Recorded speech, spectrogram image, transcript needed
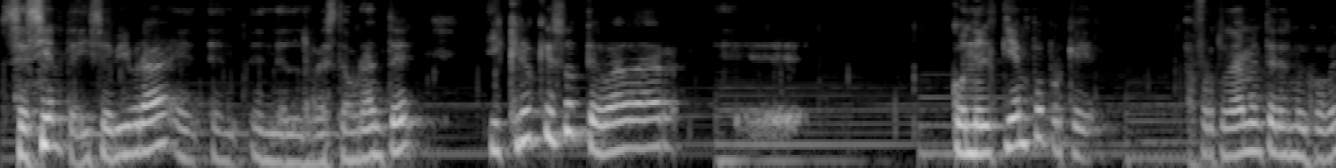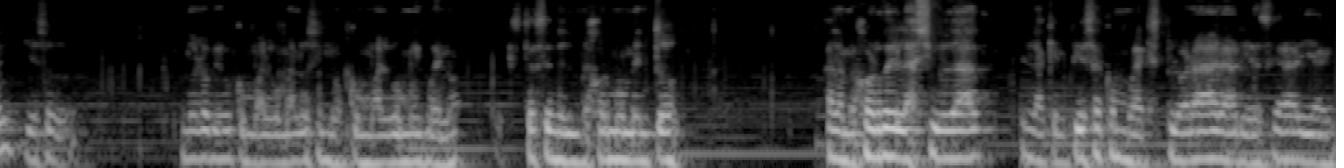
se siente y se vibra en, el restaurante y creo que eso te va a dar eh, con el tiempo porque afortunadamente eres muy joven y eso no lo veo como algo malo sino como algo muy bueno porque estás en el mejor momento a lo mejor de la ciudad en la que empieza como a explorar, a arriesgar y a,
